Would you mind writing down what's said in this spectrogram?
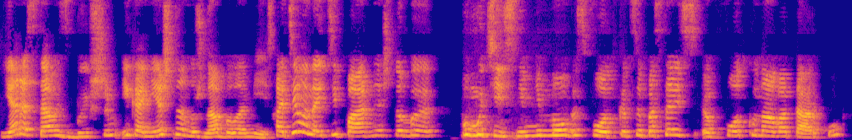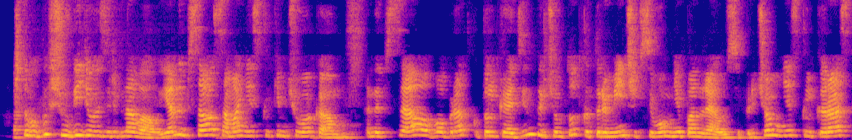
Я рассталась с бывшим, и, конечно, нужна была месть. Хотела найти парня, чтобы помутить с ним немного, сфоткаться, поставить э, фотку на аватарку, чтобы бывший увидел и заревновал. Я написала сама нескольким чувакам. Написала в обратку только один, причем тот, который меньше всего мне понравился. Причем несколько раз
